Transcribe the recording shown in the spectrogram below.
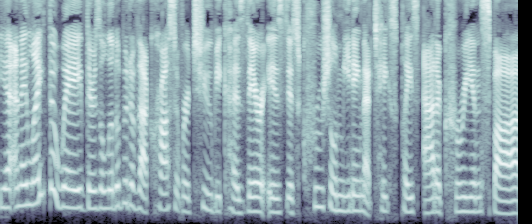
Yeah, and I like the way there's a little bit of that crossover too, because there is this crucial meeting that takes place at a Korean spa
